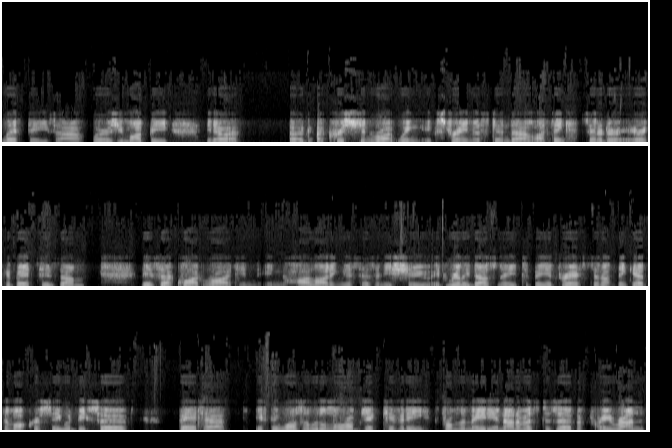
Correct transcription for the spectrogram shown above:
lefties, uh, whereas you might be, you know, a, a, a Christian right-wing extremist. And uh, I think Senator Eric Abetz is um, is uh, quite right in, in highlighting this as an issue. It really does need to be addressed, and I think our democracy would be served better if there was a little more objectivity from the media. None of us deserve a free run,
